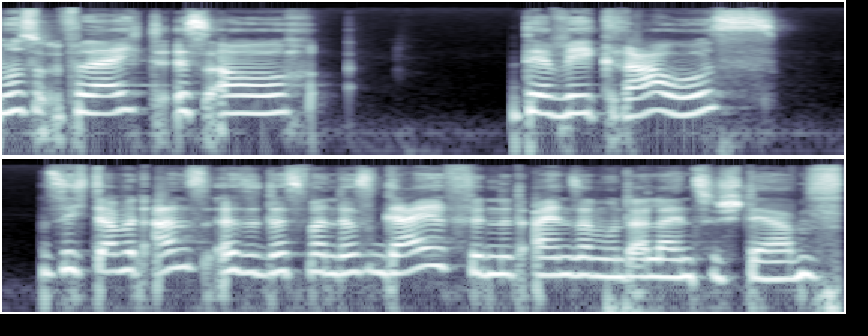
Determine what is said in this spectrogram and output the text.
muss, vielleicht ist auch der Weg raus, sich damit an, also dass man das geil findet, einsam und allein zu sterben.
